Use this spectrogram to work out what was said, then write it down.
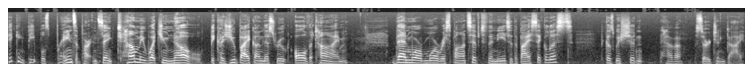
picking people's brains apart and saying, tell me what you know because you bike on this route all the time, then we're more responsive to the needs of the bicyclists because we shouldn't have a surgeon die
